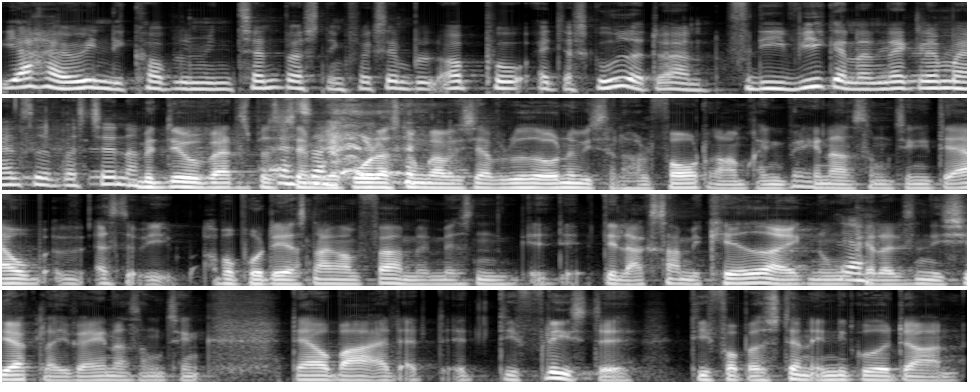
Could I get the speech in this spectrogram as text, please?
jeg har jo egentlig koblet min tandbørstning for eksempel op på, at jeg skal ud af døren, fordi i weekenderne, der glemmer jeg altid at børste tænder. Men det er jo verdens bedste altså. Jeg bruger det også nogle gange, hvis jeg vil ud og undervise eller holde foredrag omkring vaner og sådan ting. Det er jo, altså apropos det, jeg snakker om før med, med sådan, det er lagt sammen i kæder, ikke? Nogen ja. kalder det sådan i cirkler i vaner og sådan ting. Det er jo bare, at, at, at de fleste, de får børste tænder, inden de går ud af døren.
